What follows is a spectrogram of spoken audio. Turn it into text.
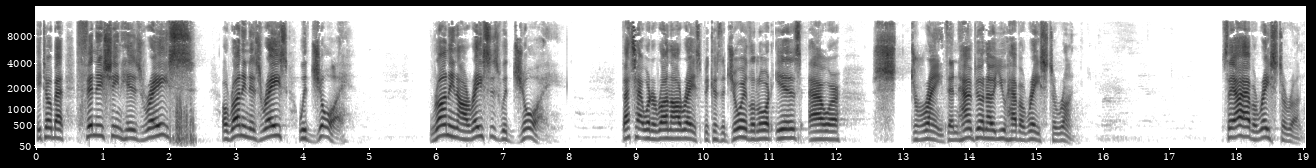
he talked about finishing his race or running his race with joy. Running our races with joy. That's how we're to run our race because the joy of the Lord is our strength. And how many people know you have a race to run? Say, I have a race to run.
